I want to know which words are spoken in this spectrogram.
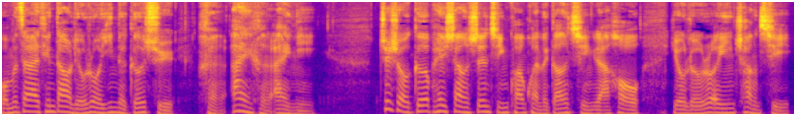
我们再来听到刘若英的歌曲《很爱很爱你》，这首歌配上深情款款的钢琴，然后由刘若英唱起。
